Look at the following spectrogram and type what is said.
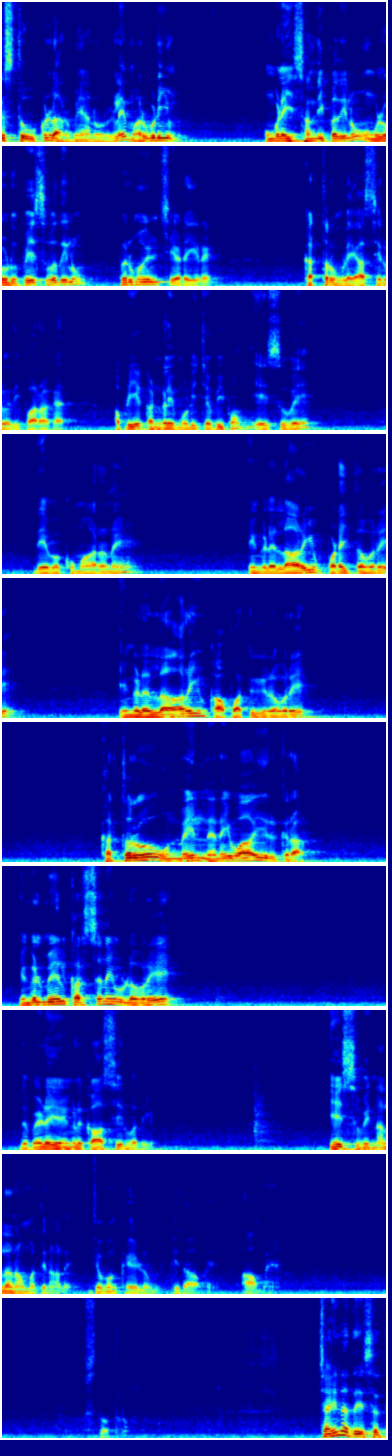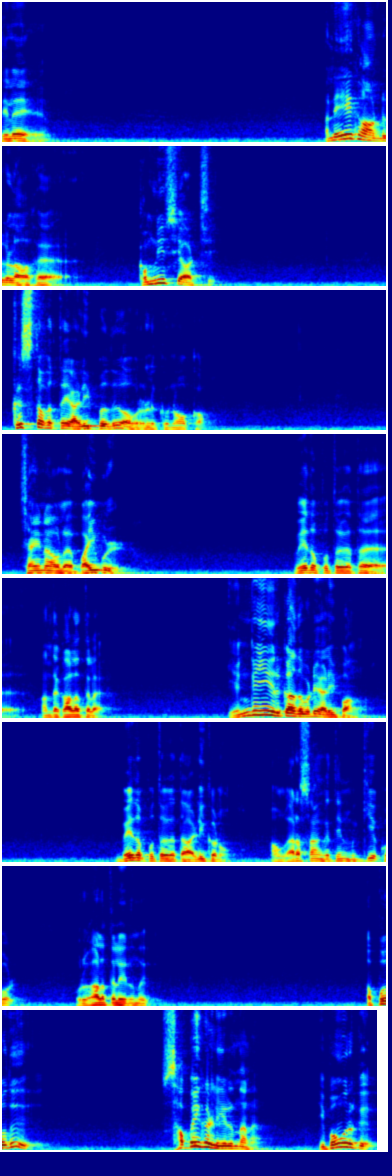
கிறிஸ்துவுக்குள் அருமையானவர்களே மறுபடியும் உங்களை சந்திப்பதிலும் உங்களோடு பேசுவதிலும் பெருமகிழ்ச்சி அடைகிறேன். கர்த்தர் உங்களை ஆசீர்வதிப்பாராக. அப்படியே கண்களை மூடி ஜபிப்போம். இயேசுவே தேவகுமாரனே எங்கள் எல்லாரையும் படைத்தவரே எங்கள் எல்லாரையும் காப்பாற்றுகிறவரே கர்த்தரோ உன்மேல் நினைவாய் இருக்கிறார் எங்கள் மேல் கர்சனை உள்ளவரே இந்த வேலையை எங்களுக்கு ஆசீர்வதியும் இயேசுவின் நல்ல நாமத்தினாலே ஜெபம் கேளும் பிதாவே. ஆமே ஸ்தோத்திரம். சைன தேசத்திலே அநேக ஆண்டுகளாக கம்யூனிஸ்ட் ஆட்சி கிறிஸ்தவத்தை அழிப்பது அவர்களுக்கு நோக்கம். சைனாவில் பைபிள் வேத புத்தகத்தை அந்த காலத்தில் எங்கேயும் இருக்காதபடி அழிப்பாங்க. வேத புத்தகத்தை அழிக்கணும். அவங்க அரசாங்கத்தின் முக்கிய கோள் ஒரு காலத்தில் இருந்து. அப்போது சபைகள் இருந்தன. இப்போவும் இருக்குது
